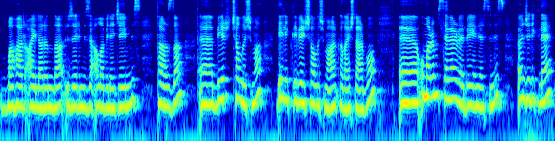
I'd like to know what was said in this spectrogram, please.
bahar aylarında üzerimize alabileceğimiz tarzda e, bir çalışma. Delikli bir çalışma arkadaşlar bu. Ee, Umarım sever ve beğenirsiniz. Öncelikle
